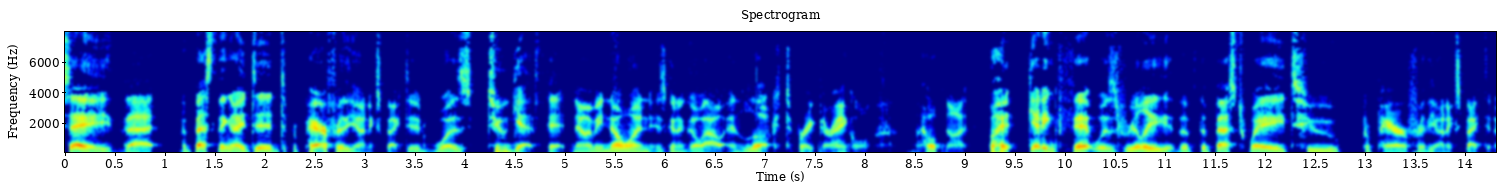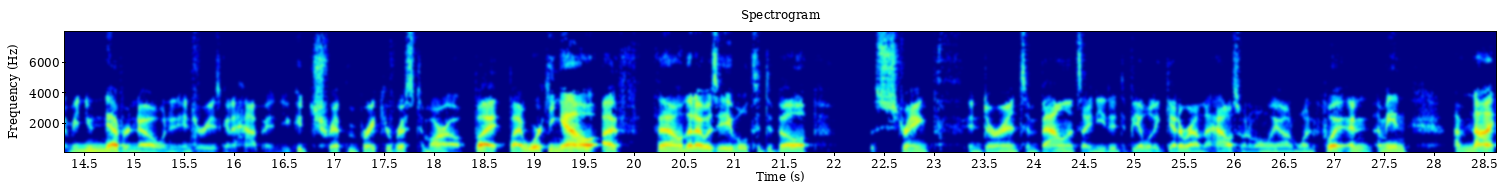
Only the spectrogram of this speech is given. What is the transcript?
say that the best thing I did to prepare for the unexpected was to get fit. Now, I mean, no one is going to go out and look to break their ankle. I hope not. But getting fit was really the, the best way to prepare for the unexpected. I mean, you never know when an injury is going to happen. You could trip and break your wrist tomorrow. But by working out, I've found that I was able to develop the strength, endurance, and balance I needed to be able to get around the house when I'm only on one foot. And I mean, I'm not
